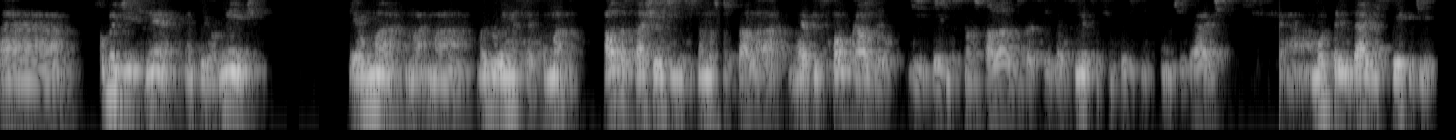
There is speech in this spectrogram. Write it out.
Ah, como eu disse né, anteriormente, é uma, uma, uma, uma doença com uma alta taxa de admissão hospitalar, né, a principal causa de, admissão hospitalar dos pacientes acima de 65 anos de idade. A mortalidade de cerca de,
